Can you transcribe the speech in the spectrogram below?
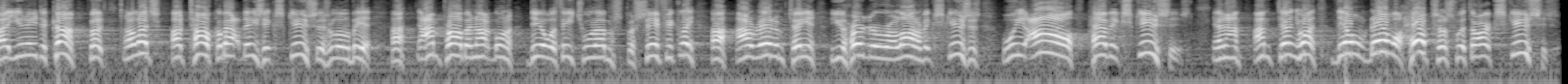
uh, you need to come. But uh, let's uh, talk about these excuses a little bit. Uh, I'm probably not going to deal with each one of them specifically. Uh, I read them to you. You heard there were a lot of excuses. We all have excuses. And I'm, I'm telling you what, the old devil helps us with our excuses.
